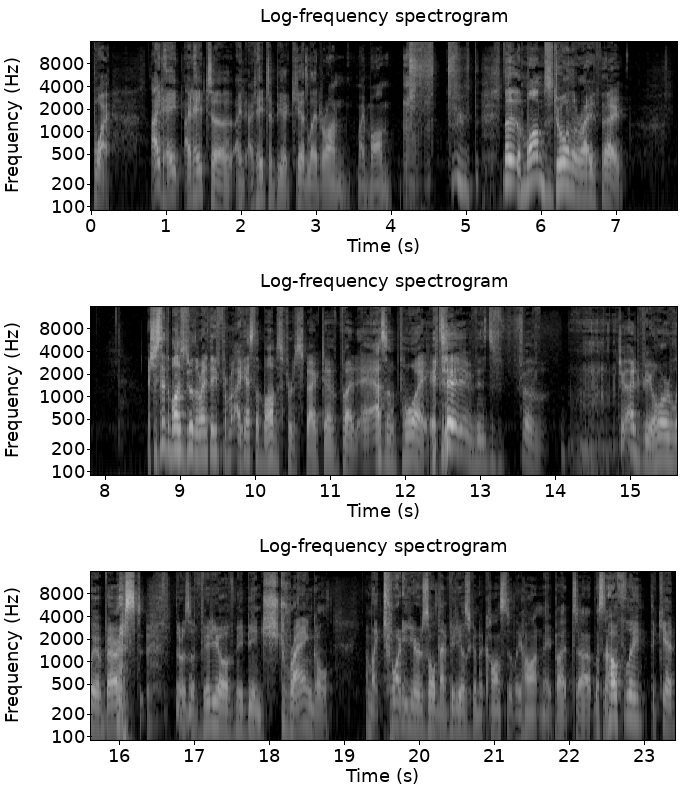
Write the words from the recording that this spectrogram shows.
boy, I'd hate, I'd hate to, I'd, I'd hate to be a kid later on. My mom, the mom's doing the right thing. I should say the mom's doing the right thing from, I guess, the mom's perspective. But as a boy, it's I'd be horribly embarrassed. There was a video of me being strangled I'm like 20 years old. That video is going to constantly haunt me. But uh, listen, hopefully the kid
